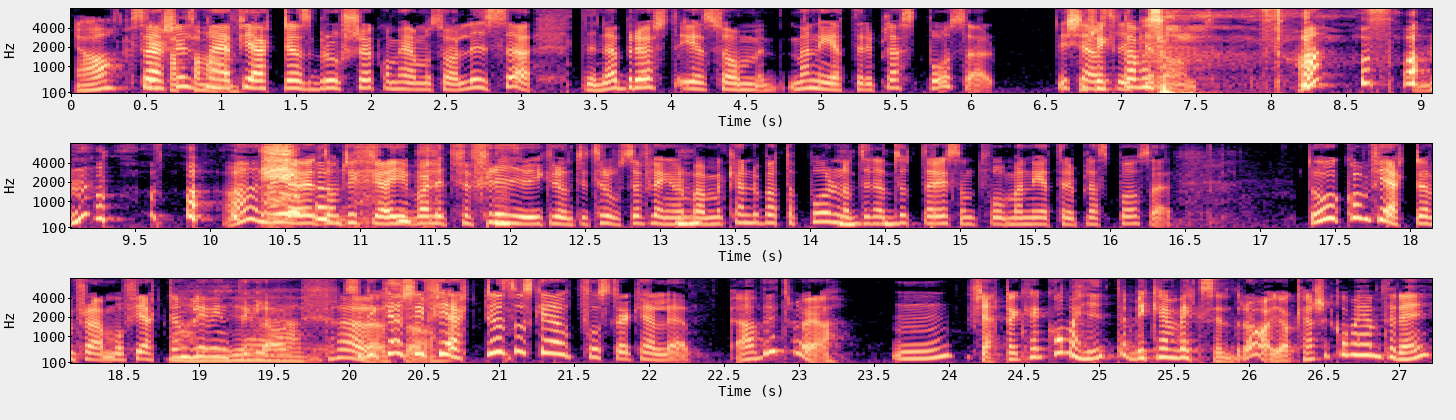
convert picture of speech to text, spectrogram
Ja, Särskilt när fjärtens brorsor kom hem och sa Lisa, dina bröst är som maneter i plastpåsar. Det känns Ursäkta, vad likadant. sa- Ja, nej, de tyckte jag var lite för fri och gick runt i trosor för länge. Mm. De bara, men kan du bara ta på dig något? Dina tuttar är som två maneter i plastpåsar. Då kom fjärten fram och fjärten Ja, blev inte glad. Så det kanske är alltså. fjärten som ska uppfostra Kalle. Ja, det tror jag. Mm. Fjärten kan komma hit, vi kan växeldra. Jag kanske kommer hem till dig.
